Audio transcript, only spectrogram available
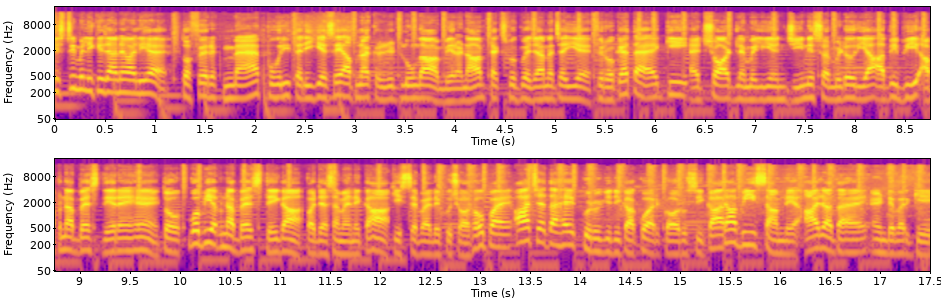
हिस्ट्री में लिखी जाने वाली है। तो फिर मैं पूरी तरीके से अपना क्रेडिट लूँगा। मेरा नाम टेक्स्ट बुक में जाना चाहिए। फिर वो कहता है की एड शॉर्ट लेमिलियन जीनिस और मिडोरिया अभी भी अपना बेस्ट दे रहे हैं। तो वो भी अपना बेस्ट देगा। पर जैसा मैंने कहा कि इससे पहले कुछ और हो पाए, आ जाता है कुरुगिरी का क्वर्क और उसी का भी सामने आ जाता है एंडेवर के।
